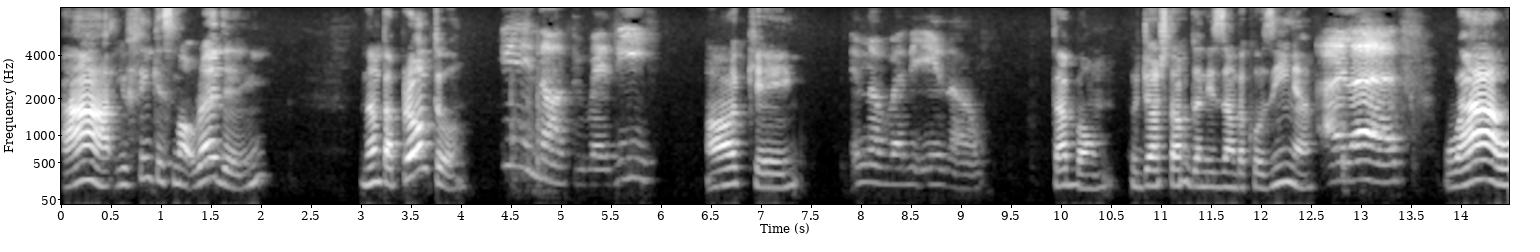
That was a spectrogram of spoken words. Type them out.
Ah, you think it's not ready? Não tá pronto? It's not ready. Ok, It's not ready either. tá bom. O Josh tá organizando a cozinha? I left. Uau,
